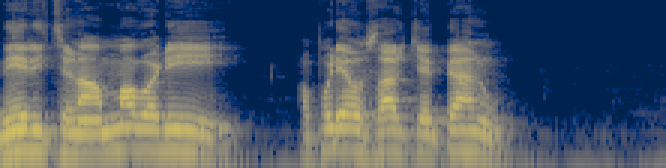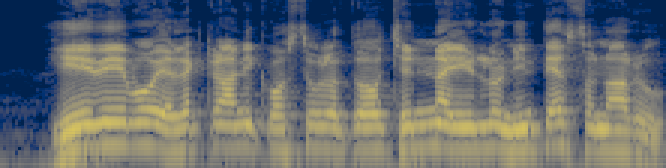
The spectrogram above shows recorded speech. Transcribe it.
మీరిచ్చిన అమ్మఒడి అప్పుడే ఒకసారి చెప్పాను. ఏవేవో ఎలక్ట్రానిక్ వస్తువులతో చిన్న ఇళ్ళు నింపేస్తున్నారు.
